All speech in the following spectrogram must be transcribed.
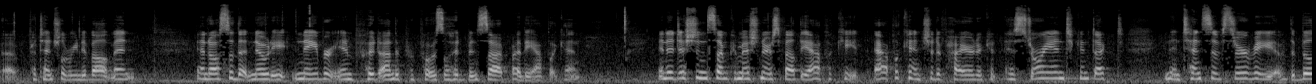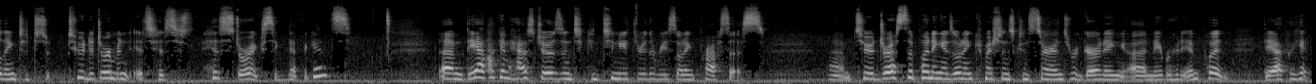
uh, potential redevelopment, and also that no neighbor input on the proposal had been sought by the applicant. In addition, some commissioners felt the applicant should have hired a historian to conduct an intensive survey of the building to, to determine its his, historic significance. Um, the applicant has chosen to continue through the rezoning process. Um, to address the Planning and Zoning Commission's concerns regarding uh, neighborhood input, the applicant,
